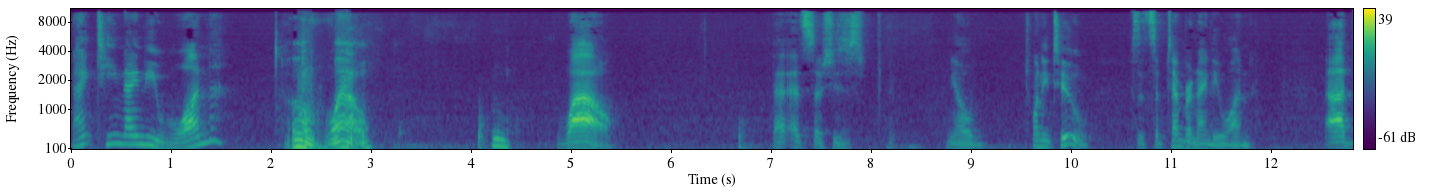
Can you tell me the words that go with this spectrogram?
1991? Oh wow! Wow. That, so she's, you know, 22 because it's September 91. Uh,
